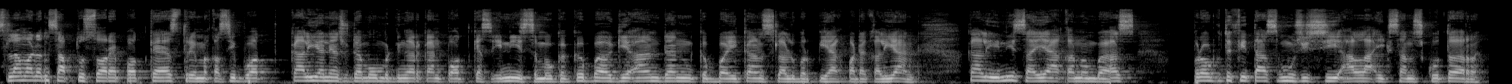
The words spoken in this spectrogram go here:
Selamat datang Sabtu sore podcast. Terima kasih buat kalian yang sudah mau mendengarkan podcast ini. Semoga kebahagiaan dan kebaikan selalu berpihak pada kalian. Kali ini saya akan membahas produktivitas musisi ala Iksan Scooter.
